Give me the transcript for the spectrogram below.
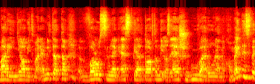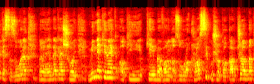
Marinja, amit már említettem, valószínűleg ezt kell tartani az első búvárórának. Ha megnézitek ezt az órát, nagyon érdekes, hogy mindenkinek, aki képbe van az óra klasszikusokkal kapcsolatban,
